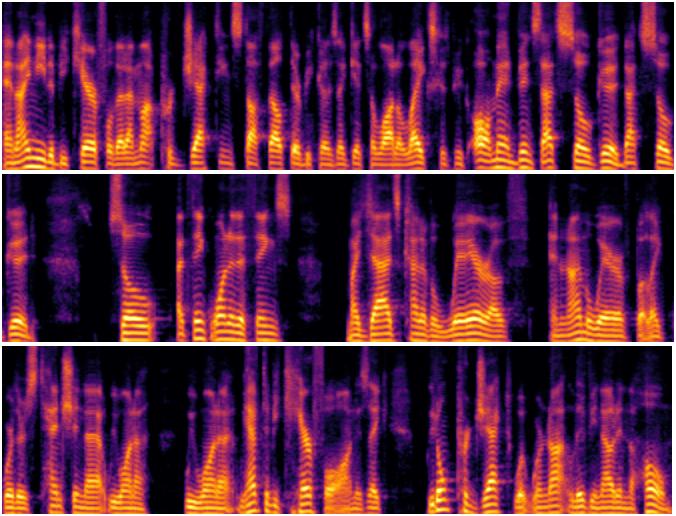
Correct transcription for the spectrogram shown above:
And I need to be careful that I'm not projecting stuff out there because it gets a lot of likes because oh man, Vince, that's so good. That's so good. So I think one of the things my dad's kind of aware of and I'm aware of, but like where there's tension that we want to, we want to, we have to be careful on is like, we don't project what we're not living out in the home.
